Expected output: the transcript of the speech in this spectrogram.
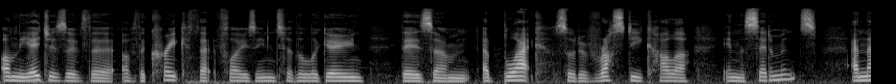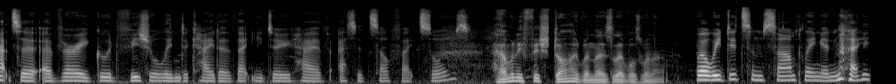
on the edges of the of the creek that flows into the lagoon, there's um, a black sort of rusty colour in the sediments, and that's a, a, very good visual indicator that you do have acid sulphate soils. How many fish died when those levels went up? Well, we did some sampling in May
